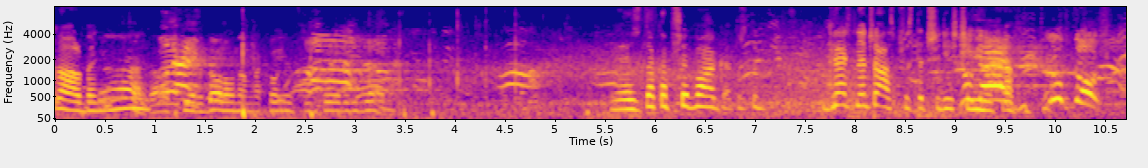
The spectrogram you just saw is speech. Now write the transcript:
Gol będzie. Zaraz pierdolą nam na koniec dziękuję do widzenia. Jest taka przewaga. To, to grać na czas przez te 30 minut. Rób coś!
